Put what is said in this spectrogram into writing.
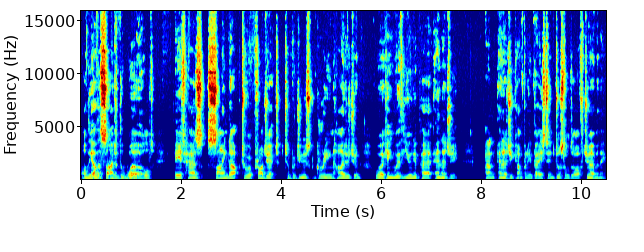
on the other side of the world, it has signed up to a project to produce green hydrogen, working with Uniper Energy, an energy company based in Dusseldorf, Germany.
